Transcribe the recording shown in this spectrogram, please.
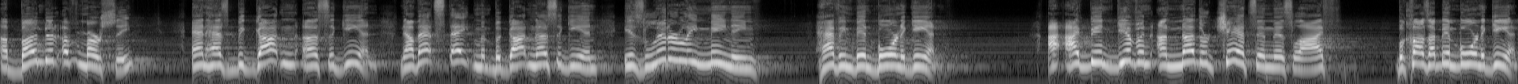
abundant of mercy and has begotten us again. Now, that statement, begotten us again, is literally meaning having been born again. I, have been given another chance in this life because I've been born again.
